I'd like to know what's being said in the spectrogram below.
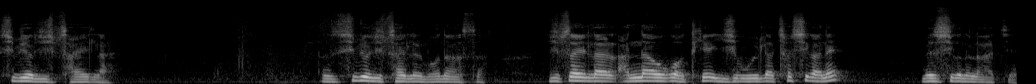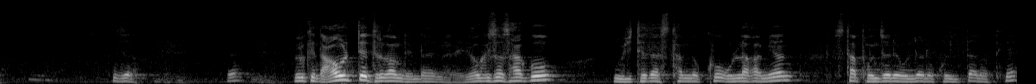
12월 24일 날. 그래서 12월 24일 날 뭐 나왔어? 24일 날 안 나오고 어떻게 25일 날 첫 시간에 매수 시그널 나왔지. 그죠? 예? 이렇게 나올 때 들어가면 된다 이 말이에요. 여기서 사고 이 밑에다 스탑 놓고 올라가면 스탑 본전에 올려놓고 일단 어떻게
